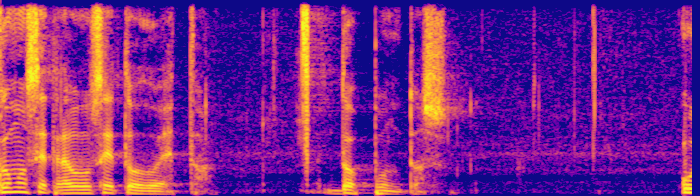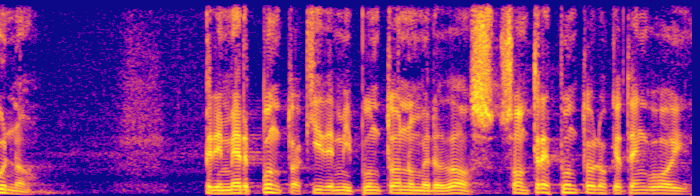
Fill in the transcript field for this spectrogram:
¿Cómo se traduce todo esto? Dos puntos. Uno, primer punto aquí de mi punto número dos. Son tres puntos los que tengo hoy.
